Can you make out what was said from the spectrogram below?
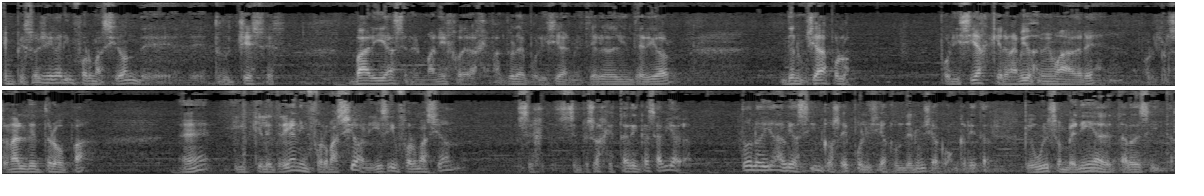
empezó a llegar información de, de trucheces varias en el manejo de la jefatura de policía del Ministerio del Interior, denunciadas por los policías que eran amigos de mi madre, por el personal de tropa, ¿eh? y que le traían información. Y esa información se, empezó a gestar en casa. Había, todos los días había cinco o seis policías con denuncias concretas, que Wilson venía de tardecita,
